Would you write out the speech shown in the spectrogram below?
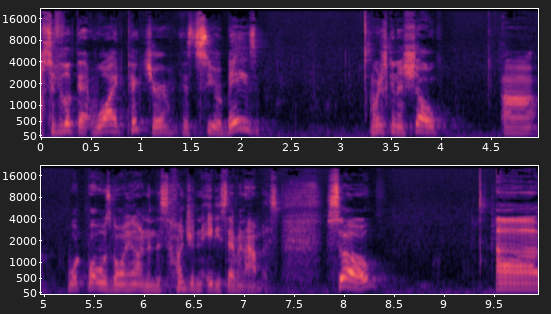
So if you look at that wide picture, it's Seir Bays. We're just going to show uh, what, what was going on in this 187 amas. So, uh,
